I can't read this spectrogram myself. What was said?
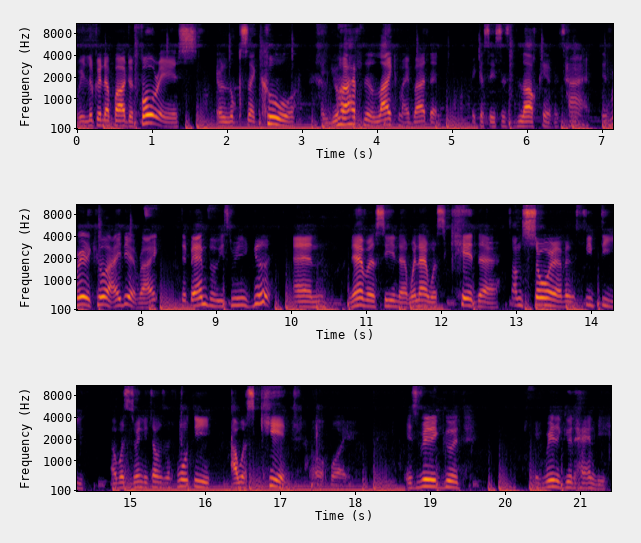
We looking about the forest. It looks like cool. And you have to like my button because it's just blocking the time. It's really cool idea, right? The bamboo is really good. And never seen that when I was kid uh, some sort of 50 I was 2040 I was kid oh boy it's really good it's really good handy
